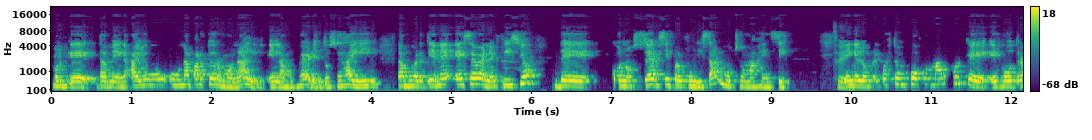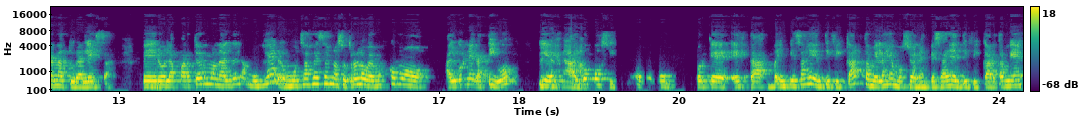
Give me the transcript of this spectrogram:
porque también hay una parte hormonal en la mujer, entonces ahí la mujer tiene ese beneficio de conocerse y profundizar mucho más en sí. En el hombre cuesta un poco más porque es otra naturaleza, pero la parte hormonal de la mujer muchas veces nosotros lo vemos como algo negativo y es algo positivo, porque está, empiezas a identificar también las emociones, empiezas a identificar también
